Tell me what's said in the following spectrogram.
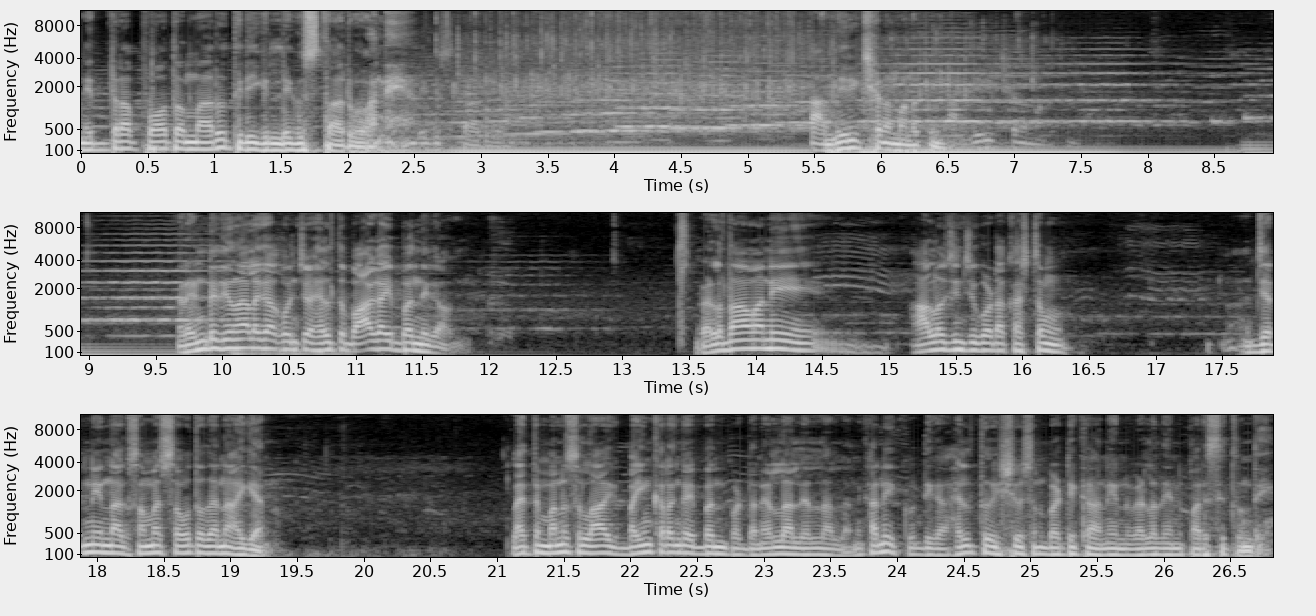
నిద్రపోతున్నారు తిరిగి లెగుస్తారు అని. ఆ నిరీక్షణ మనకు. రెండు దినాలుగా కొంచెం హెల్త్ బాగా ఇబ్బందిగా ఉంది. వెళదామని ఆలోచించి కూడా కష్టం జర్నీ నాకు సమస్య అవుతుందని ఆగాను. లేకపోతే మనసు లా భయంకరంగా ఇబ్బంది పడ్డాను. వెళ్ళాలి వెళ్ళాలని కానీ కొద్దిగా హెల్త్ ఇష్యూస్ని బట్టి కా నేను వెళ్ళలేని పరిస్థితి ఉంది.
